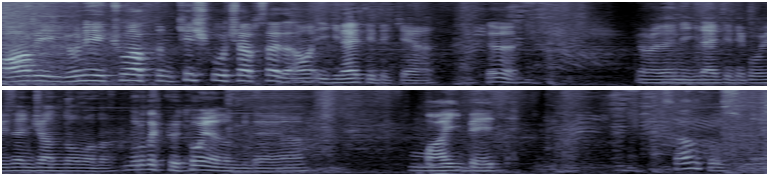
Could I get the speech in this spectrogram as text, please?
Abi Yone'ye Q attım. Keşke o çarpsaydı ama ignite yedik ya. Değil mi? Yone'den ignite yedik. O yüzden can doğmadı. Burada kötü oynadım bir de ya. My bad. Sağlık olsun ya.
